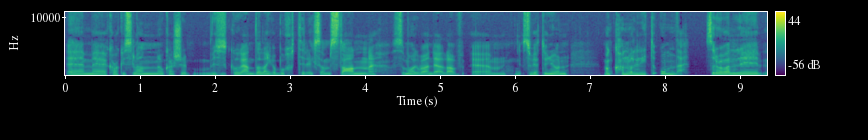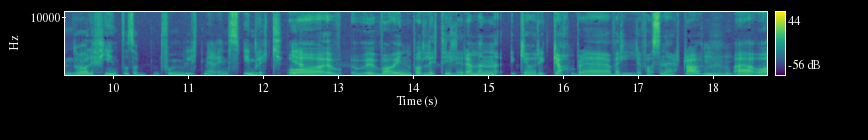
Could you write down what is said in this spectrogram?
eh, med Kakusland, og kanskje hvis vi går enda lenger bort til liksom stanene, som òg var en del av eh, Sovjetunionen. Man kan veldig lite om det. Så det var veldig, det var veldig fint å få litt mer innblikk i det. Og jeg var jo inne på det litt tidligere, men Georgia ble jeg veldig fascinert av. Mm, mm. Eh, og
